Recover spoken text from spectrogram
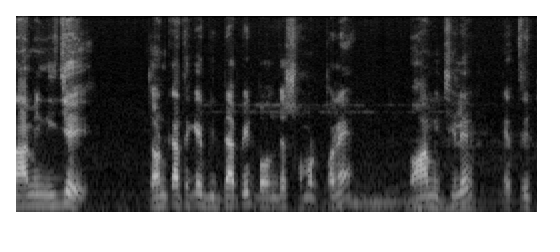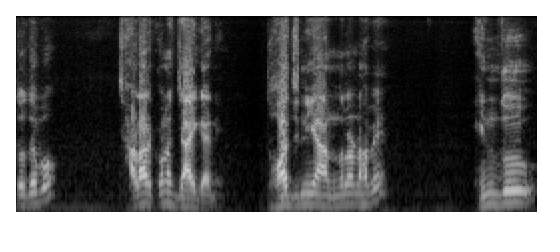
আমি নিজে জনকা থেকে বিদ্যাপীঠ বন্ধের সমর্থনে মহামিছিলে নেতৃত্ব দেব। ছাড়ার কোনো জায়গা নেই। ধ্বজ নিয়ে আন্দোলন হবে। হিন্দু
